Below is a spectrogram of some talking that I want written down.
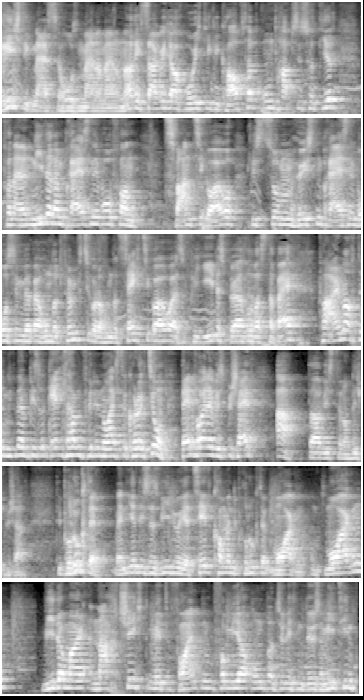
Richtig nice Hosen meiner Meinung nach. Ich sage euch auch, wo ich die gekauft habe und habe sie sortiert von einem niederen Preisniveau von 20 Euro bis zum höchsten Preisniveau sind wir bei 150 oder 160 Euro, also für jedes Börsel was dabei. Vor allem auch, damit wir ein bisschen Geld haben für die neueste Kollektion. Denn Freunde, wisst Bescheid? Ah, da wisst ihr noch nicht Bescheid. Die Produkte, wenn ihr dieses Video jetzt seht, kommen die Produkte morgen. Und morgen wieder mal Nachtschicht mit Freunden von mir und natürlich dem Dösami-Team.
